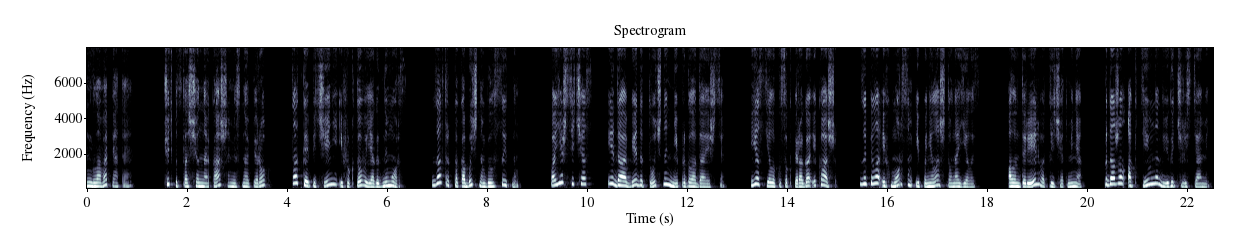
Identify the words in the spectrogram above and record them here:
Глава пятая. Чуть подслащенная каша, мясной пирог, сладкое печенье и фруктово-ягодный морс. Завтрак, как обычно, был сытным. Поешь сейчас, и до обеда точно не проголодаешься. Я съела кусок пирога и кашу, запила их морсом и поняла, что наелась. А Лантериэль, в отличие от меня, продолжал активно двигать челюстями.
